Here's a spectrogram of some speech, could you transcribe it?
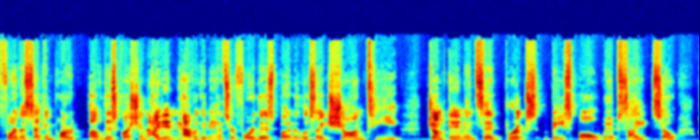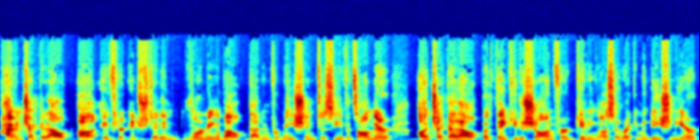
for the second part of this question, I didn't have a good answer for this, but it looks like Sean T jumped in and said Brooks Baseball website. So I haven't checked it out. Uh, if you're interested in learning about that information to see if it's on there, uh, check that out. But thank you to Sean for giving us a recommendation here.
